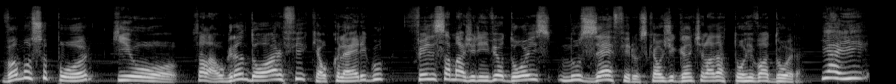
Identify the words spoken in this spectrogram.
Vamos supor que o, sei lá, o Grandorf, que é o clérigo, fez essa magia de nível 2 no Zéfiros, que é o gigante lá da torre voadora. E aí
